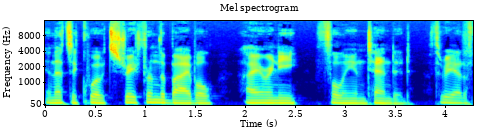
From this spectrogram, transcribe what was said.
and that's a quote straight from the bible irony fully intended three out of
